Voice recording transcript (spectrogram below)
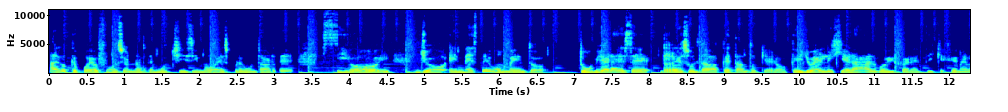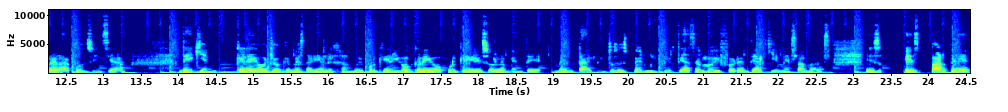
algo que puede funcionarte muchísimo es preguntarte si hoy yo en este momento tuviera ese resultado que tanto quiero, que yo eligiera algo diferente y que generara conciencia, de quien creo yo que me estaría alejando. ¿Y por qué digo creo? Porque es solamente mental. Entonces, permitirte hacerlo diferente a quienes amas es, es parte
